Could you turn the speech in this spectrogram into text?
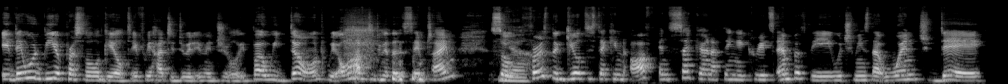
It, there would be a personal guilt if we had to do it individually, but we don't. We all have to do it at the same time. So yeah. first, the guilt is taken off, and second, I think it creates empathy, which means that when today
